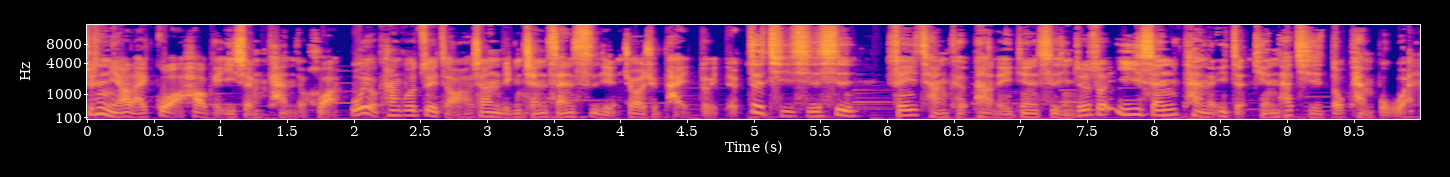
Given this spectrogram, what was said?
就是你要来挂号给医生看的话，我有看过最早好像凌晨三四点就要去排队的，这其实是非常可怕的一件事情。就是说医生看了一整天，他其实都看不完，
